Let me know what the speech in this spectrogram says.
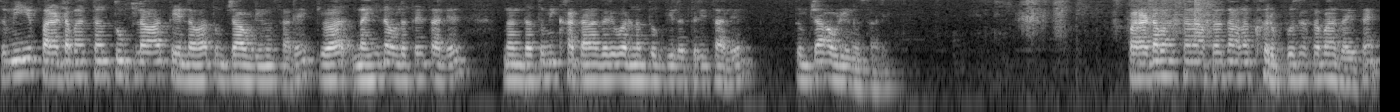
तुम्ही पराठा भाजताना तूप लावा तेल लावा तुमच्या आवडीनुसार आहे. किंवा नाही लावलं तरी चालेल. नंतर तुम्ही खाताना जरी वरण तूप दिलं तरी चालेल. तुमच्या आवडीनुसार आहे. पराठा भाजताना आपला चांगला खरपूस असा भाजायचा आहे.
